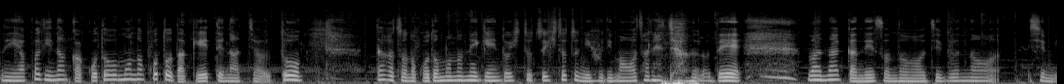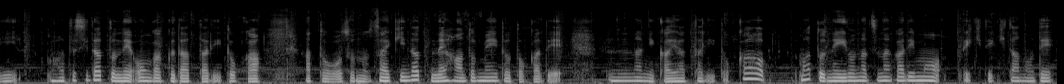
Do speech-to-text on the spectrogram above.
ねやっぱりなんか子供のことだけってなっちゃうとだからその子供のね言動一つ一つに振り回されちゃうので まあなんかねその自分の趣味私だとね音楽だったりとかあとその最近だとねハンドメイドとかで何かやったりとかあとねいろんなつながりもできてきたので、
